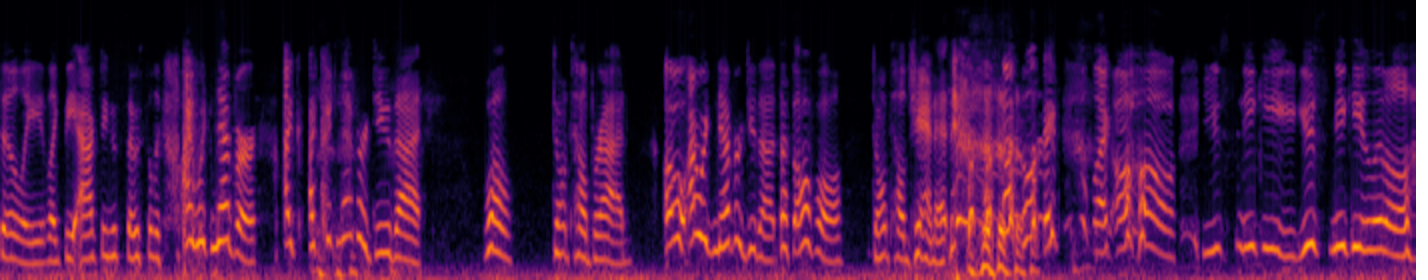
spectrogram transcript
silly. Like the acting is so silly. I would never. I I could never do that. Well, don't tell Brad. Oh, I would never do that. That's awful. Don't tell Janet. like like oh, you sneaky, you sneaky little.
